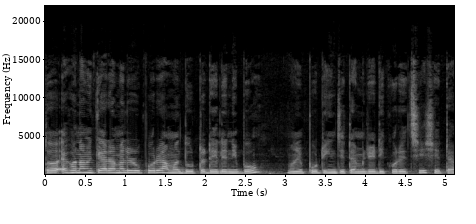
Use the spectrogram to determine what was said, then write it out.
তো এখন আমি ক্যারামেলের উপরে আমার দুধটা ঢেলে নিব। মানে পুটিং যেটা আমি রেডি করেছি সেটা।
